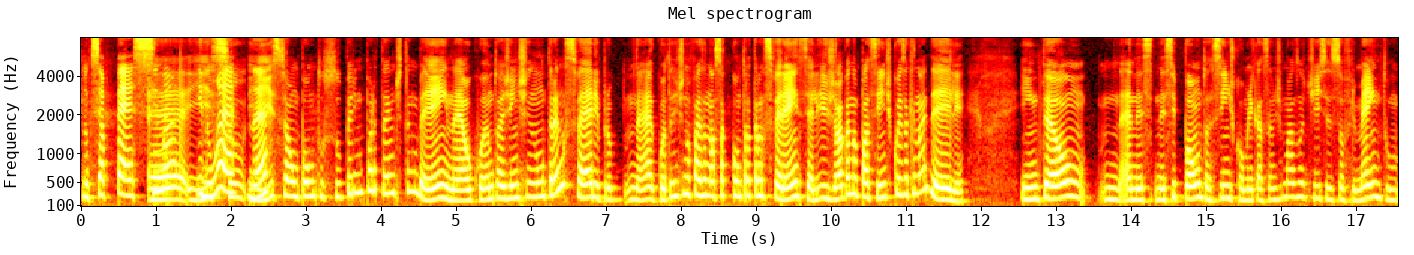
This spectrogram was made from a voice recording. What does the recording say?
notícia péssima É, e não é, isso- né? E isso é um ponto super importante também, né? O quanto a gente não transfere, pro, né? O quanto a gente não faz a nossa contratransferência ali, e joga no paciente coisa que não é dele. Então, é nesse, nesse ponto, assim, de comunicação de más notícias e sofrimento,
